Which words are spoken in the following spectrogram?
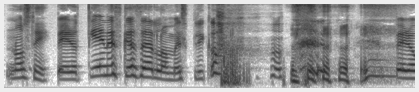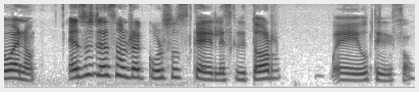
No sé, pero tienes que hacerlo, ¿me explico? pero bueno, esos ya son recursos que el escritor eh, utilizó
